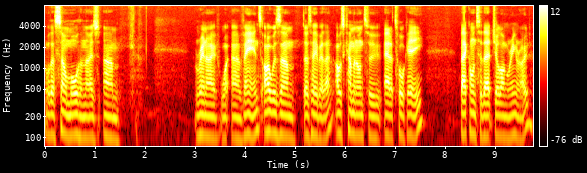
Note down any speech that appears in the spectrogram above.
Well, they'll sell more than those um, Renault uh, vans. I was, um, did I tell you about that? I was coming onto out of Torque E, back onto that Geelong Ring Road.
